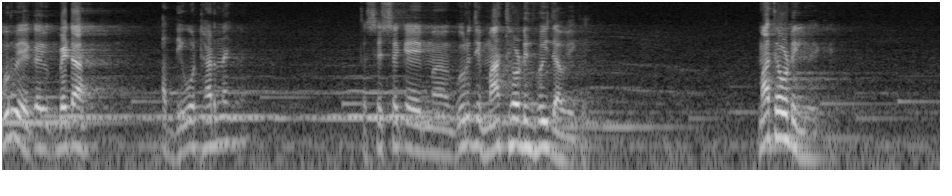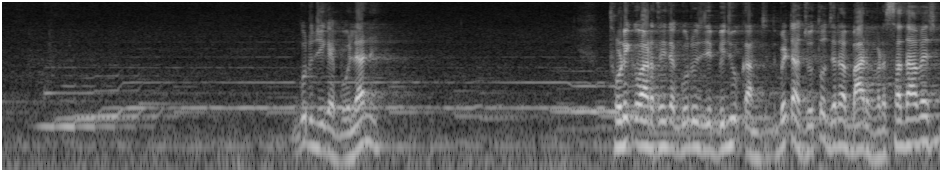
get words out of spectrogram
ગુરુએ કહ્યું, બેટા, આ દીવો ઠાર ને. તો શિષ્ય કે ગુરુજી, માથે ઓઢીને હોઈ જાવી ગઈ માથે ઓઢી લો ગઈ ગુરુજી કઈ બોલ્યા નહીં. થોડીક વાર થઈ ત્યાં ગુરુજી બીજું કામ છે બેટા, જોતો જરા બહાર વરસાદ આવે છે.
